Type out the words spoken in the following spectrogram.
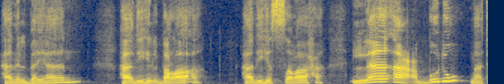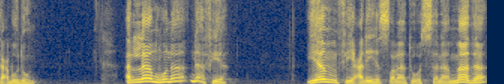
هذا البيان هذه البراءة هذه الصراحة لا أعبد ما تعبدون. اللام هنا نافية. ينفي عليه الصلاة والسلام ماذا؟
